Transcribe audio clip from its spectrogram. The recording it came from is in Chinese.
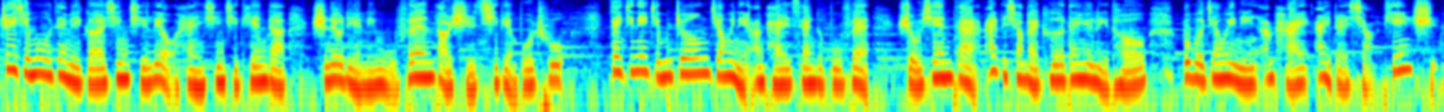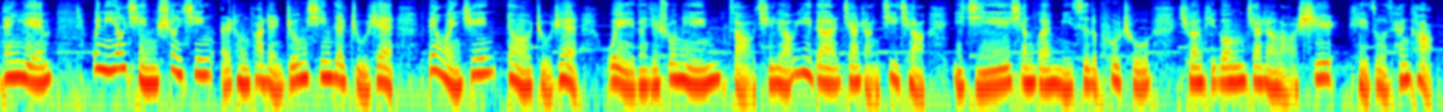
这个节目在每个星期六和星期天的十六点零五分到十七点播出。在今天节目中，将为你安排三个部分。首先，在“爱的小百科”单元里头，波波将为您安排“爱的小天使”单元，为您邀请圣心儿童发展中心的主任廖婉君廖主任为大家说明早期疗愈的家长技巧以及相关迷思的破除，希望提供家长、老师可以做参考。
